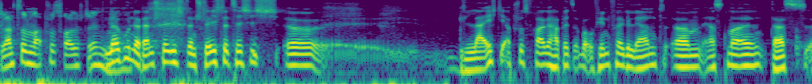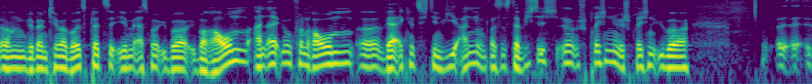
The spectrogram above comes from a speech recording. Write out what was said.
Kannst du eine Abschlussfrage stellen? Na gut, na, dann stelle ich, stell ich tatsächlich äh, gleich die Abschlussfrage, habe jetzt aber auf jeden Fall gelernt, ähm, erstmal, dass ähm, wir beim Thema Bolzplätze eben erstmal über, über Raum, Aneignung von Raum, äh, wer eignet sich den wie an und was ist da wichtig, äh, sprechen. Wir sprechen über äh,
